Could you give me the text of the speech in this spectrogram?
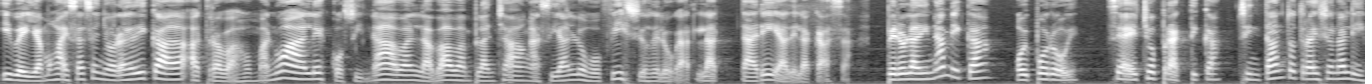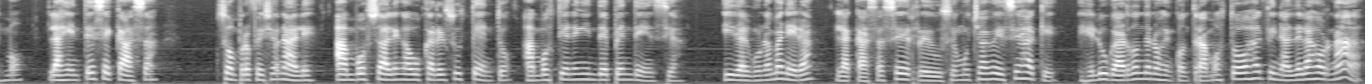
y veíamos a esas señoras dedicadas a trabajos manuales, cocinaban, lavaban, planchaban, hacían los oficios del hogar, la tarea de la casa. Pero la dinámica, hoy por hoy, se ha hecho práctica sin tanto tradicionalismo. La gente se casa son profesionales, ambos salen a buscar el sustento, ambos tienen independencia y de alguna manera la casa se reduce muchas veces a que es el lugar donde nos encontramos todos al final de la jornada.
